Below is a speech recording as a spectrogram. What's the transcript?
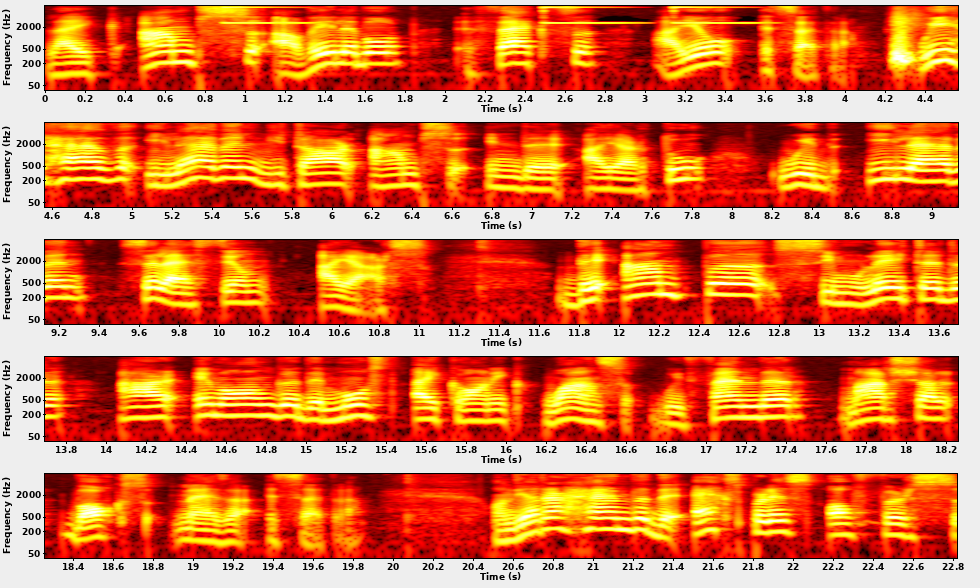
like amps available, effects, I.O., etc. We have 11 guitar amps in the IR2 with 11 Celestion IRs. The amp uh, simulated are among the most iconic ones with Fender, Marshall, Vox, Mesa, etc. On the other hand, the Express offers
